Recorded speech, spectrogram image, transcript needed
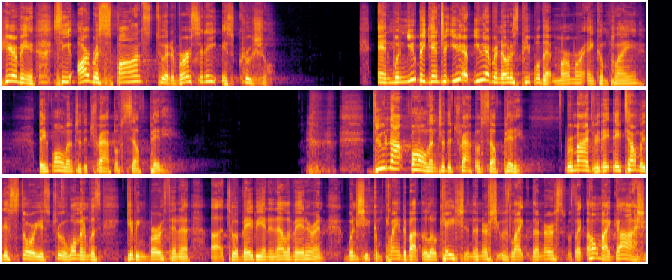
Hear me. See, our response to adversity is crucial. And when you begin to, you, you ever notice people that murmur and complain? They fall into the trap of self pity. Do not fall into the trap of self pity. Reminds me, they, they tell me this story is true. A woman was giving birth in a, uh, to a baby in an elevator, and when she complained about the location, the nurse, she was like, the nurse was like, oh my gosh,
